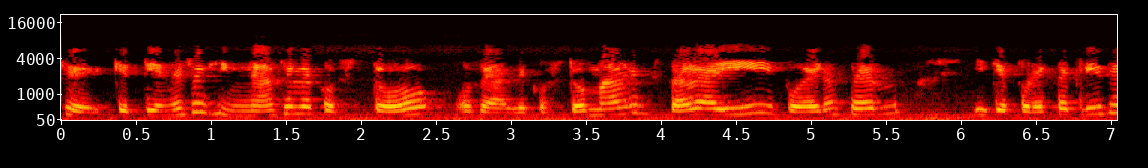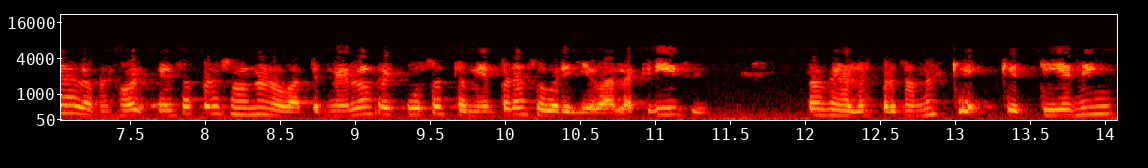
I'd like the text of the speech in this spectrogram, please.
que, que tiene ese gimnasio le costó, o sea, le costó más estar ahí y poder hacerlo, y que por esta crisis a lo mejor esa persona no va a tener los recursos también para sobrellevar la crisis. Entonces, a las personas que, que tienen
